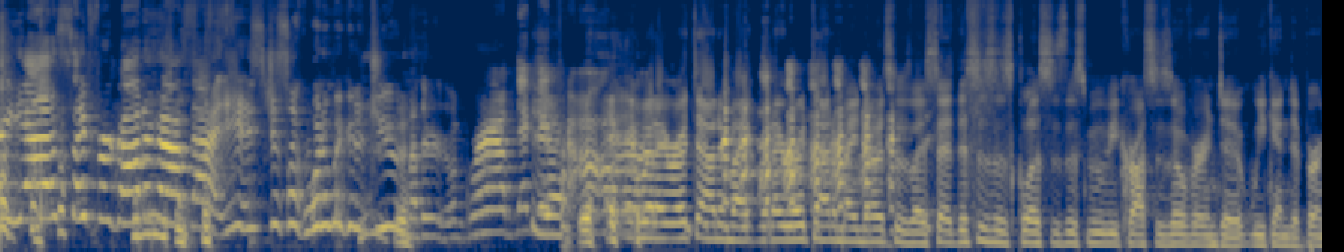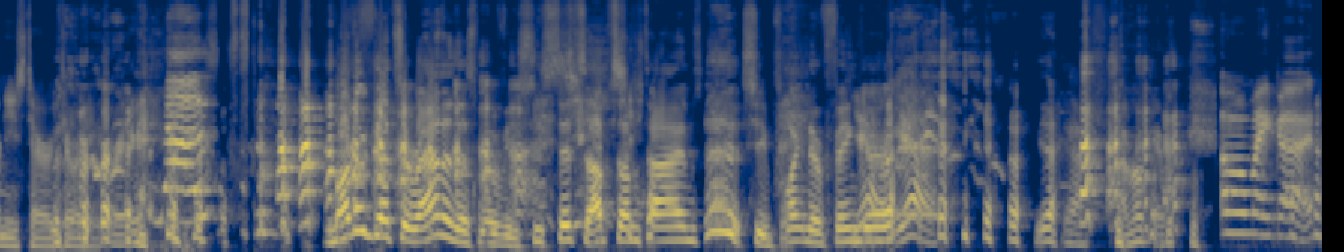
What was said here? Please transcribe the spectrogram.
Yes, I forgot about that. She's just like, what am I going to do? Mother, grab the Yeah. guitar. And, and what I wrote down in my what I wrote down in my notes was I said this is as close as this movie crosses over into Weekend at Bernie's territory. yes. Mother gets around in this movie. She sits up sometimes. She pointing her finger. yeah, yeah, yeah. yeah. I'm okay. With oh my god.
